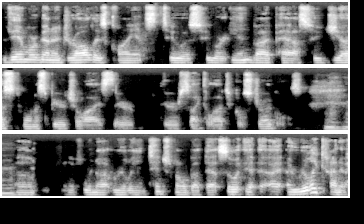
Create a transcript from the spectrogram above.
Then we're going to draw those clients to us who are in bypass who just want to spiritualize their their psychological struggles. Mm-hmm. Um, if we're not really intentional about that, so I, I really kind of,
